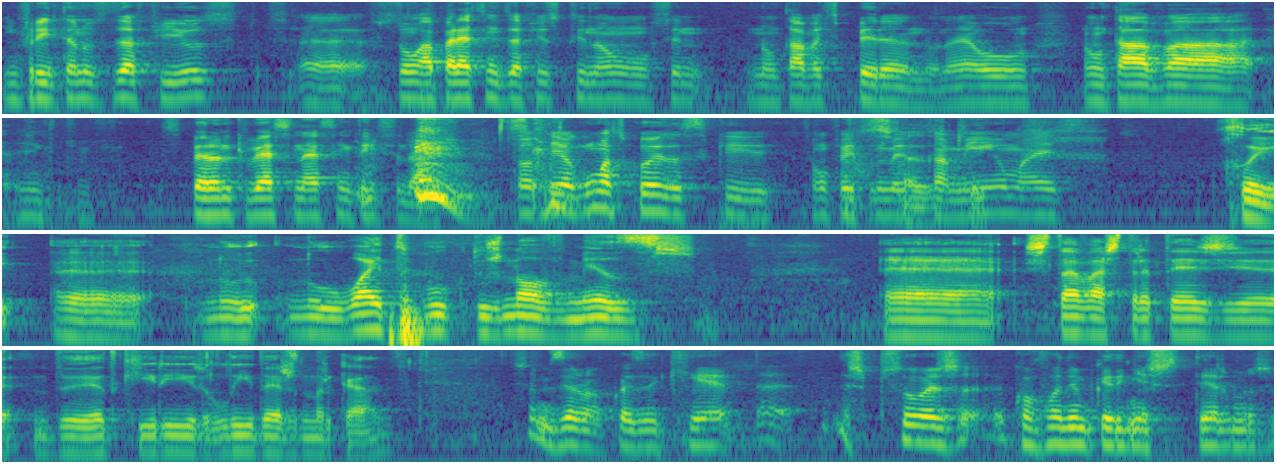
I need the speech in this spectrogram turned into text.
enfrentando os desafios, é, aparecem desafios que não, você não estava esperando, né? ou não estava esperando que viesse nessa intensidade. Então tem algumas coisas que são feitas no meio do caminho, mas... Rui, uh, no, no white book dos nove meses uh, estava a estratégia de adquirir líderes de mercado? Deixa-me dizer uma coisa que é, as pessoas confundem um bocadinho estes termos,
